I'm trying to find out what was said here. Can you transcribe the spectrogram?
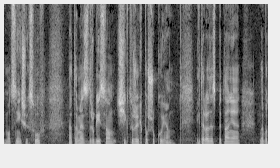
mocniejszych słów, natomiast z drugiej są ci, którzy ich poszukują. I teraz jest pytanie, no bo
